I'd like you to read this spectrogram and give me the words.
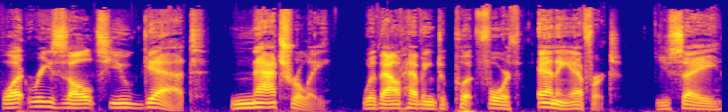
what results you get naturally without having to put forth any effort. You say,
